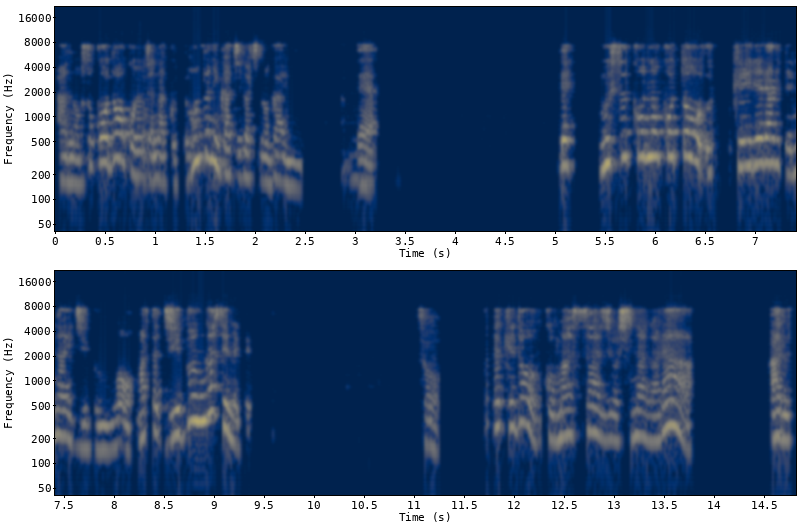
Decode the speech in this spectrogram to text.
あの、そこをどうこうじゃなくて、本当にガチガチの概念だったんで、で、息子のことを受け入れられてない自分を、また自分が責めてる。そう。だけど、こう、マッサージをしながら、ある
